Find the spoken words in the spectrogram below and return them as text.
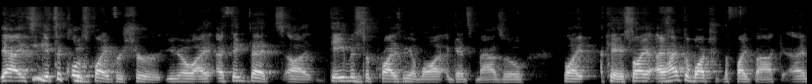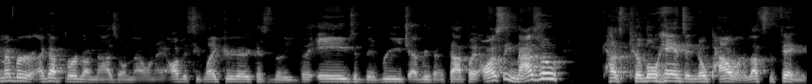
Yeah, it's it's a close fight for sure. You know, I, I think that uh, Davis surprised me a lot against Mazo. But okay, so I, I had to watch the fight back. I remember I got burned on Mazo on that one. I obviously liked her there because of the, the age, the reach, everything like that. But honestly, Mazo has pillow hands and no power. That's the thing.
